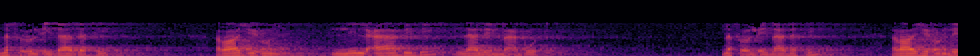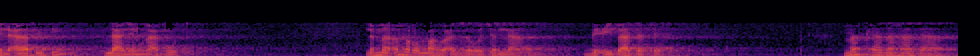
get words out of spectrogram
نفع العبادة راجع للعابد لا للمعبود. نفع العبادة راجع للعابد لا للمعبود. لما أمر الله عز وجل بعبادته ما كان هذا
